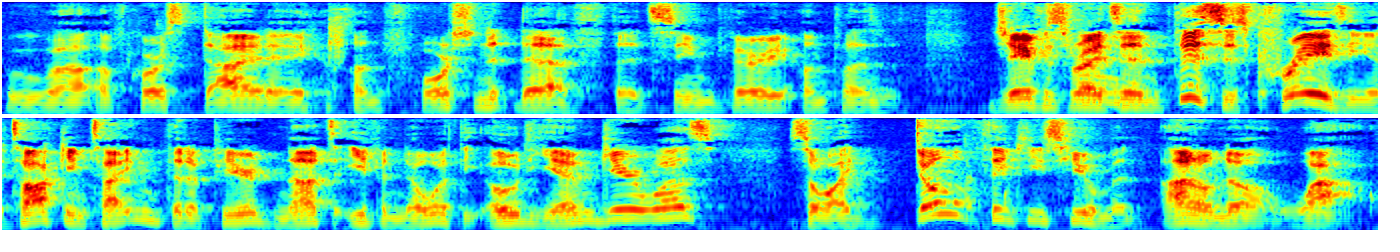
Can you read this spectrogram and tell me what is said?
who uh, of course died a unfortunate death that seemed very unpleasant. Japhus writes in, "This is crazy. A talking titan that appeared not to even know what the ODM gear was. So I don't think he's human. I don't know. Wow.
